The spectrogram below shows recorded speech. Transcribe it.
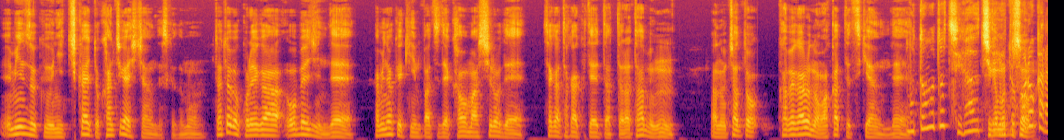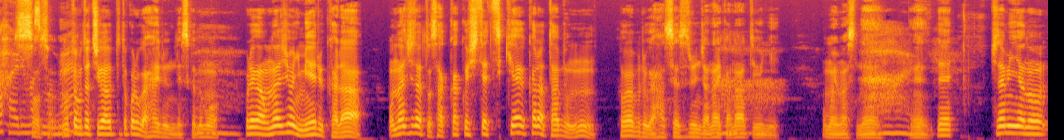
民族に近いと勘違いしちゃうんですけども、例えばこれが欧米人で髪の毛金髪で顔真っ白で背が高くてだったら多分、あの、ちゃんと壁があるの分かって付き合うんで、もともと違うって違いうところから入りますもんね。もともと違うってところが入るんですけども、えこれが同じように見えるから、同じだと錯覚して付き合うから多分トラブルが発生するんじゃないかなというふうに思いますね。はいねで、ちなみにあの、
